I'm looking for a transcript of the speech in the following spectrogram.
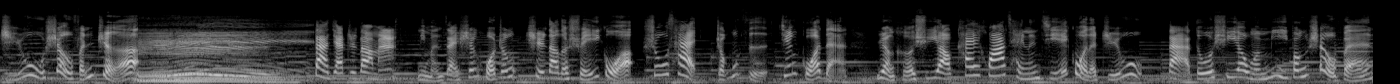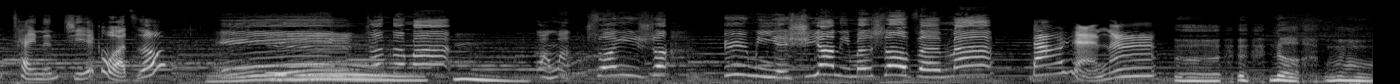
植物授粉者。嗯大家知道吗？你们在生活中吃到的水果、蔬菜、种子、坚果等，任何需要开花才能结果的植物，大多需要我们蜜蜂授粉才能结果子哦。嗯，真的吗？嗯，旺旺。所以说玉米也需要你们授粉吗？当然啦。呃，那嗯，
